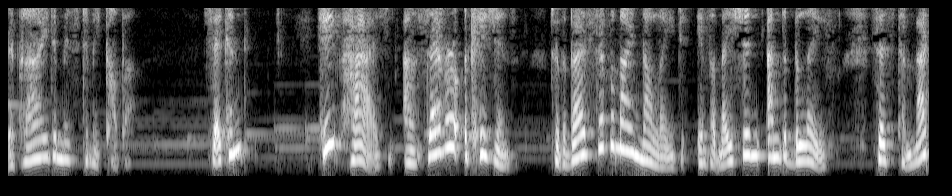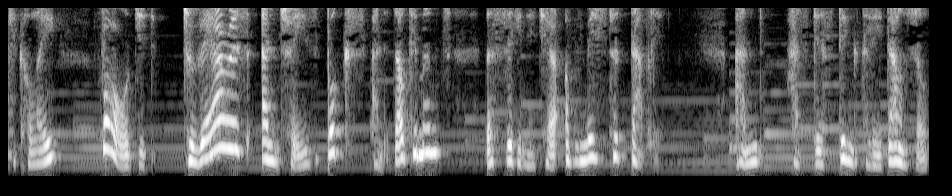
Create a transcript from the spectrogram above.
replied Mr. Micawber. Second, Heep has, on several occasions, to the best of my knowledge, information, and belief, systematically forged to various entries, books, and documents the signature of Mr. W, and has distinctly done so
